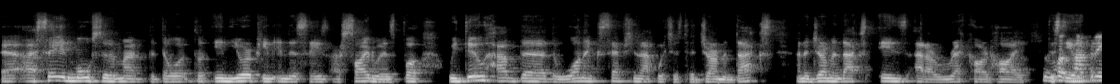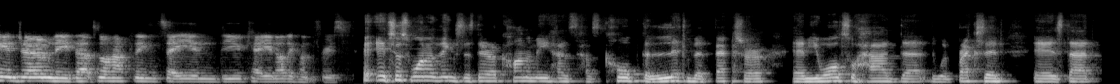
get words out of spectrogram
uh, I say most of them are the, the, in European indices are sideways, but we do have the the one exception that which is the German DAX, and the German DAX is at a record high. What's happening in Germany that's not happening, say, in the UK and other countries? It's just one of the things is their economy has has coped a little bit better, and you also had uh, with Brexit is that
